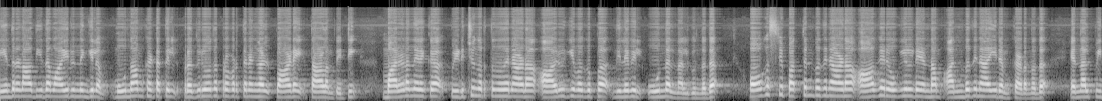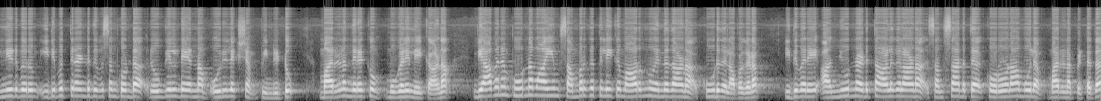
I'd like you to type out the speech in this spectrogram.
നിയന്ത്രണാതീതമായിരുന്നെങ്കിലും മൂന്നാം ഘട്ടത്തിൽ പ്രതിരോധ പ്രവർത്തനങ്ങൾ പാടെ താളം തെറ്റി. മരണനിരക്ക് പിടിച്ചു നിർത്തുന്നതിനാണ് ആരോഗ്യവകുപ്പ് നിലവിൽ ഊന്നൽ നൽകുന്നത്. ഓഗസ്റ്റ് പത്തൊൻപതിനാണ് ആകെ രോഗികളുടെ എണ്ണം അൻപതിനായിരം കടന്നത്. എന്നാൽ പിന്നീട് വെറും ഇരുപത്തിരണ്ട് ദിവസം കൊണ്ട് രോഗികളുടെ എണ്ണം ഒരു ലക്ഷം പിന്നിട്ടു. മരണനിരക്കും മുകളിലേക്കാണ്. വ്യാപനം പൂർണമായും സമ്പർക്കത്തിലേക്ക് മാറുന്നു എന്നതാണ് കൂടുതൽ അപകടം. ഇതുവരെ അഞ്ഞൂറിനടുത്ത ആളുകളാണ് സംസ്ഥാനത്ത് കൊറോണ മൂലം മരണപ്പെട്ടത്.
